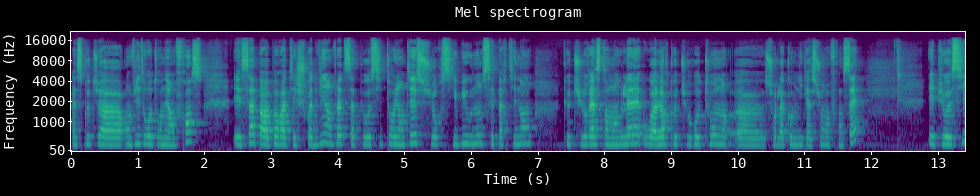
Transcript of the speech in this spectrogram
Est-ce que tu as envie de retourner en France? Et ça, par rapport à tes choix de vie, en fait, ça peut aussi t'orienter sur si oui ou non c'est pertinent que tu restes en anglais ou alors que tu retournes euh, sur la communication en français. Et puis aussi,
